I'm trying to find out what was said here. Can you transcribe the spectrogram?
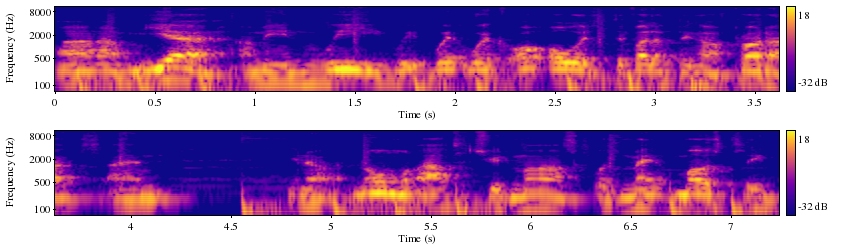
Um, yeah, I mean, we, we we're, always developing our products, and you know, normal altitude mask was mostly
